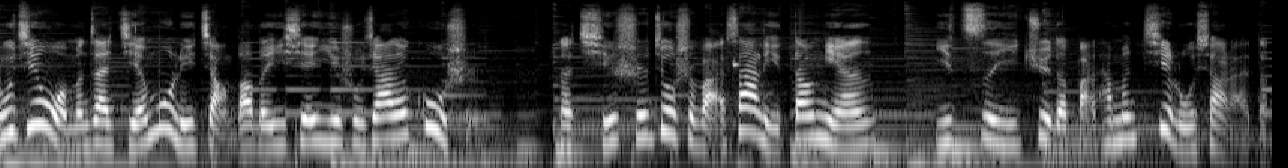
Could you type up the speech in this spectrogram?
如今我们在节目里讲到的一些艺术家的故事，那其实就是瓦萨里当年一字一句的把他们记录下来的。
